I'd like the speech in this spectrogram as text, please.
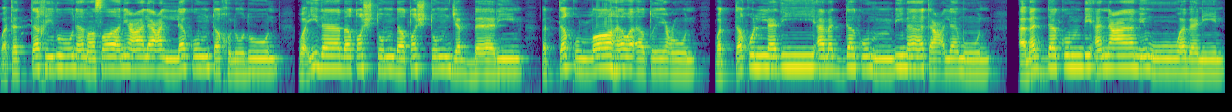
وتتخذون مصانع لعلكم تخلدون واذا بطشتم بطشتم جبارين فاتقوا الله واطيعون واتقوا الذي امدكم بما تعلمون امدكم بانعام وبنين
